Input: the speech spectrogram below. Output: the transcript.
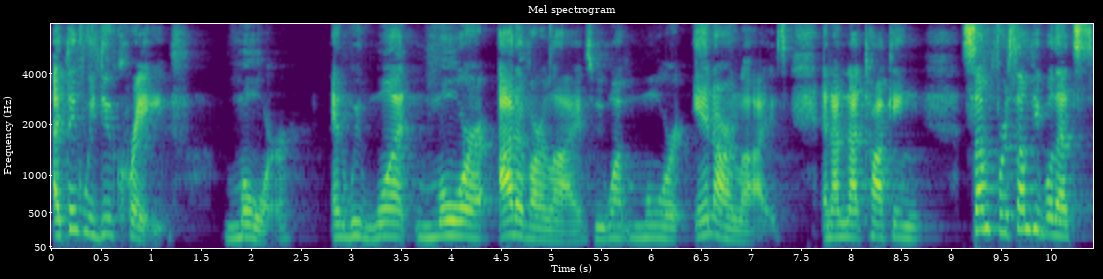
I think we do crave more and we want more out of our lives. We want more in our lives. And I'm not talking some, for some people, that's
